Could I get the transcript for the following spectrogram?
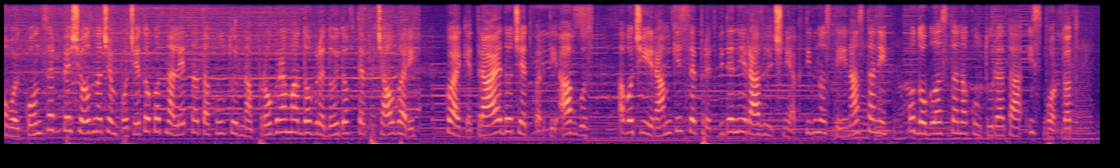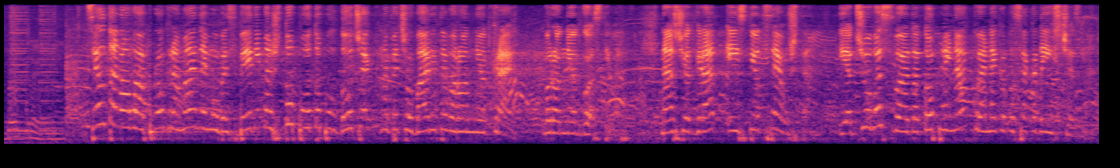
Овој концерт беше означен почетокот на летната културна програма Добре дојдовте печалбари, која ќе трае до 4 август, а во чии рамки се предвидени различни активности и настани од областа на културата и спортот. Целта на оваа програма е да им обезбедиме што потопол дочек на печалбарите во родниот крај, во родниот гостивар. Нашиот град е истиот се уште и ја чува својата топлина која некако сака да исчезне.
